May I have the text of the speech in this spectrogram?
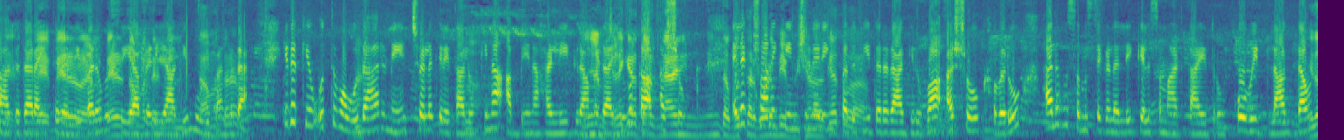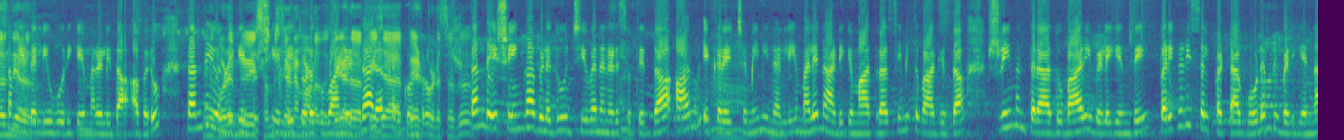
ಭಾಗದ ರೈತರಲ್ಲಿ ಭರವಸೆಯ ಬೆಳೆಯಾಗಿ ಮೂಡಿಬಂದಿದೆ. ಇದಕ್ಕೆ ಉತ್ತಮ ಉದಾಹರಣೆ ಚಲಕೆರೆ ತಾಲೂಕಿನ ಅಬ್ಬೇನಹಳ್ಳಿ ಗ್ರಾಮದ ಯುವಕ ಅಶೋಕ್. ಎಲೆಕ್ಟ್ರಾನಿಕ್ ಇಂಜಿನಿಯರಿಂಗ್ ಪದವೀಧರರಾಗಿರುವ ಅಶೋಕ್ ಅವರು ಹಲವು ಸಂಸ್ಥೆಗಳಲ್ಲಿ ಕೆಲಸ ಮಾಡ್ತಾ ಇದ್ರು. ಕೋವಿಡ್ ಲಾಕ್ಡೌನ್ ಸಮಯದಲ್ಲಿ ಊರಿಗೆ ಮರಳಿದ ಅವರು ತಂದೆಯೊಂದಿಗೆ ಕೃಷಿಯಲ್ಲಿ ತೊಡಗುವ ನಿರ್ಧಾರ ಬೀಜ ತಂದೆ ಶೇಂಗಾ ಬೆಳೆದು ಜೀವನ ನಡೆಸುತ್ತಿದ್ದ ಆರು ಎಕರೆ ಜಮೀನಿನಲ್ಲಿ ಮಲೆನಾಡಿಗೆ ಮಾತ್ರ ಸೀಮಿತವಾಗಿದ್ದ ಶ್ರೀಮಂತರ ದುಬಾರಿ ಬೆಳೆ ಎಂದೇ ಪರಿಗಣಿಸಲ್ಪಟ್ಟ ಗೋಡಂಬಿ ಬೆಳೆಯನ್ನ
